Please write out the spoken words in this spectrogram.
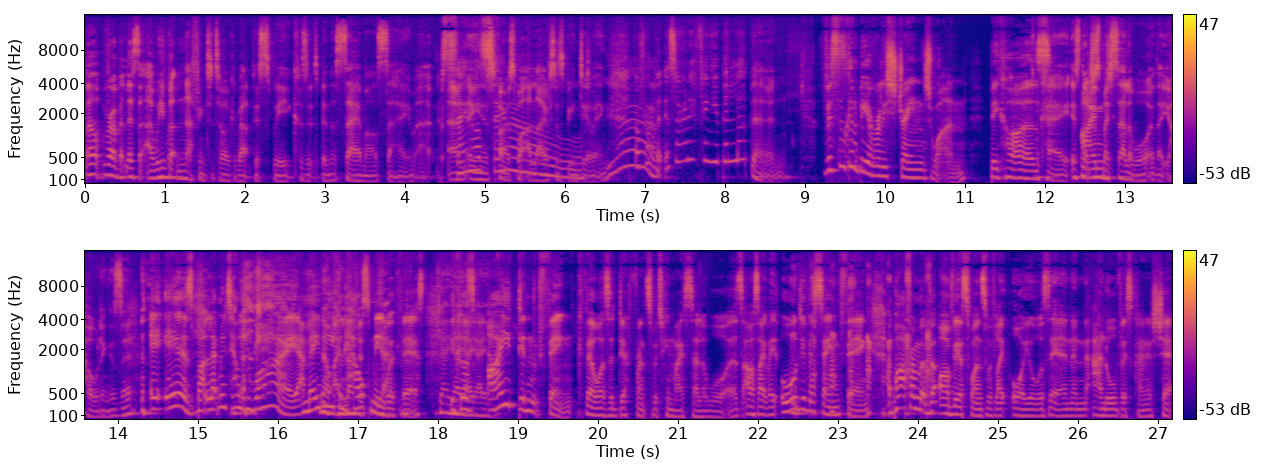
Well, Robert, listen, uh, we've got nothing to talk about this week because it's been the same old same. Uh, um, Same old, as far as what our lives has been doing. Yeah. But Robert, is there anything you've been loving? this is going to be a really strange one because Okay, it's not just I'm micellar water that you're holding, is it? It is, but let me tell you why. And maybe No, you can help this. me Yeah. with this. Yeah, because yeah. I didn't think there was a difference between micellar waters. I was like, they all do the same thing. Apart from the obvious ones with like oils in and, and all this kind of shit.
